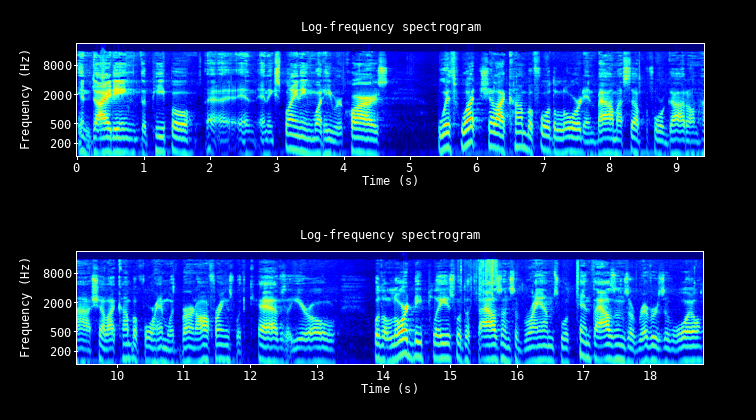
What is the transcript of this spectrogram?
indicting the people uh, and, and explaining what he requires. With what shall I come before the Lord and bow myself before God on high? Shall I come before him with burnt offerings, with calves a year old? Will the Lord be pleased with the thousands of rams, with ten thousands of rivers of oil?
